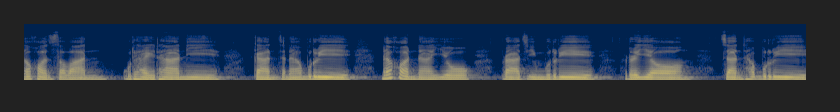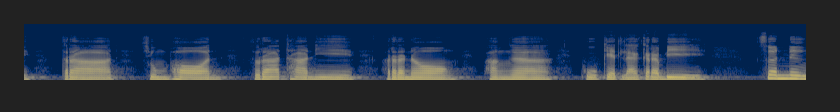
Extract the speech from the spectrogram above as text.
นครสวรรค์ อุทัยธานี กาญจนบุรี นครนายก ปราจีนบุรี ระยอง จันทบุรี ตราด ชุมพร สุราษฎร์ธานี ระนอง พังงา ภูเก็ตและกระบี่ ส่วนหนึ่ง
